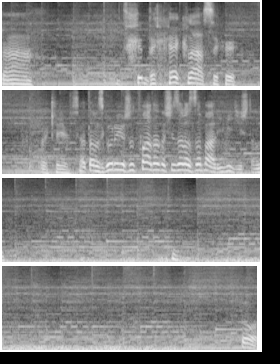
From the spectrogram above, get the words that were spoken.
A, DH klasy. Tak jest. A tam z góry już odpada, to się zaraz zawali, widzisz tam. O,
